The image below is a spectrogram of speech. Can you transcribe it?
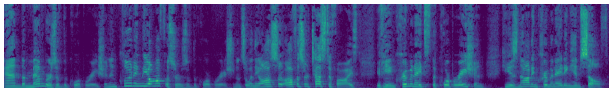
and the members of the corporation, including the officers of the corporation. And so when the officer testifies, if he incriminates the corporation, he is not incriminating himself.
